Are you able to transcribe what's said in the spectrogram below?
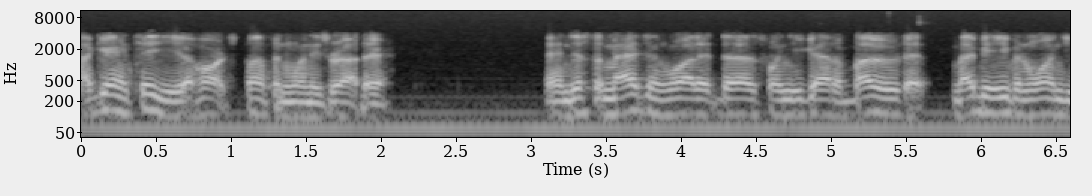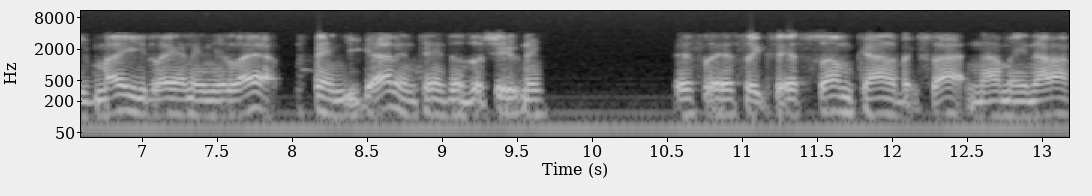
I guarantee you your heart's pumping when he's right there. And just imagine what it does when you got a bow that maybe even one you've made laying in your lap, and you got intentions of shooting him. It's it's it's some kind of exciting. I mean, I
